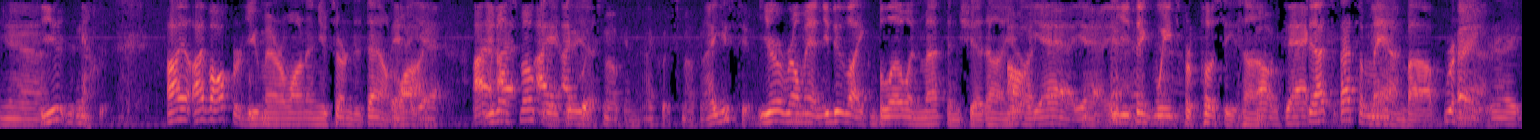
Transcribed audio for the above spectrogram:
Yeah. You, no. I, I've offered you marijuana and you turned it down. Yeah, Why? yeah. I, you don't I, smoke I, weed, I do quit you? smoking. I quit smoking. I used to. You're a real man. You do like blow and meth and shit, huh? You're Oh like- yeah, yeah, yeah. You think weed's for pussies, huh? Oh, exactly. See, that's that's a man, Yeah. Bob. Right. Yeah. Right.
